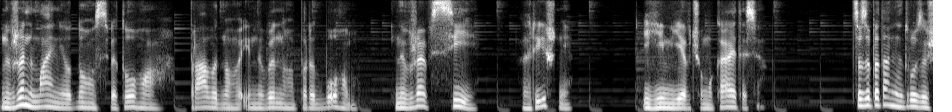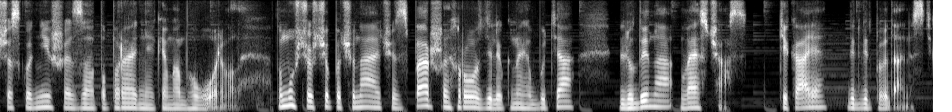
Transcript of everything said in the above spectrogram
Невже немає ні одного святого, праведного і невинного перед Богом? Невже всі грішні і їм є в чому каятися? Це запитання, друзі, ще складніше за попереднє, яке ми обговорювали. Тому що, ще починаючи з перших розділів книги буття, людина весь час тікає від відповідальності.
